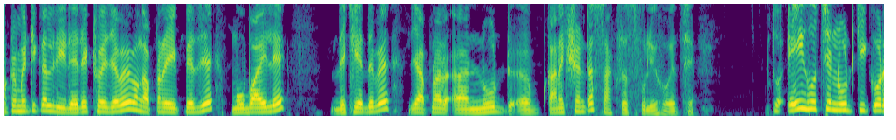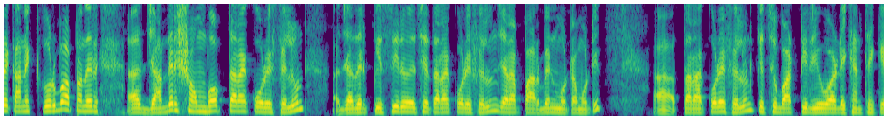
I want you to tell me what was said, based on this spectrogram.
অটোমেটিক্যালি রিডাইরেক্ট হয়ে যাবে এবং আপনার এই পেজে মোবাইলে দেখিয়ে দেবে যে আপনার নুড কানেকশনটা সাকসেসফুলি হয়েছে। তো এই হচ্ছে নোট কি করে কানেক্ট করব? আপনাদের যাদের সম্ভব তারা করে ফেলুন যাদের পিসি রয়েছে তারা করে ফেলুন, যারা পারবেন মোটামুটি তারা করে ফেলুন, কিছু বাড়তি রিওয়ার্ড এখান থেকে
